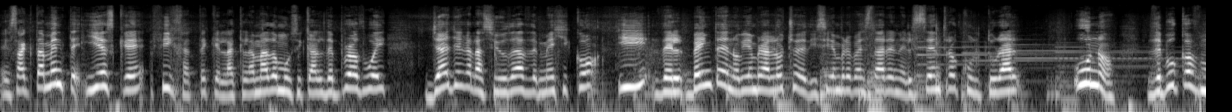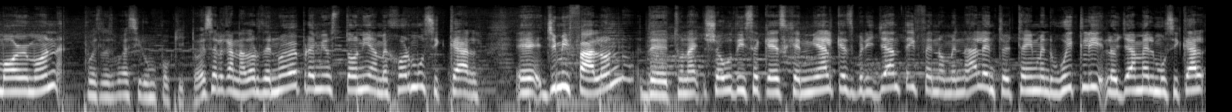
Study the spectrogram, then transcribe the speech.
Exactamente, y es que fíjate que el aclamado musical de Broadway ya llega a la Ciudad de México y del 20 de noviembre al 8 de diciembre va a estar en el Centro Cultural 1. The Book of Mormon, pues les voy a decir un poquito. Es el ganador de nueve premios Tony a Mejor Musical. Eh, Jimmy Fallon de Tonight Show dice que es genial, que es brillante y fenomenal. Entertainment Weekly lo llama el musical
